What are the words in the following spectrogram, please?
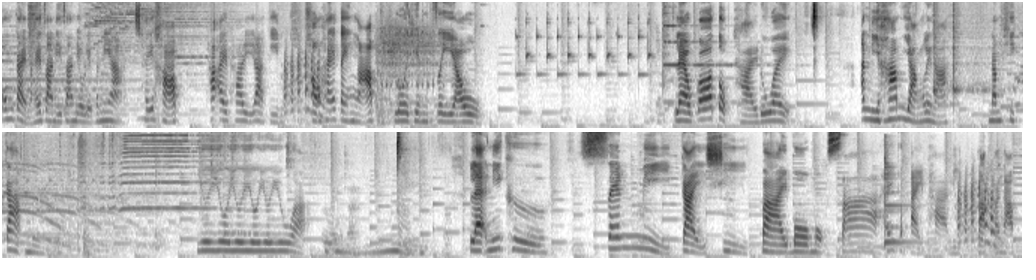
ต้มไก่มาให้จานนี้จานเดียวเลยปะเนี่ย ใช่ครับ ถ้าไอพาริอยากกิน เขาให้แตงงับโรยเทียมเจียว แล้วก็ตบท้ายด้วย อันนี้ห้ามยั้งเลยนะ น้ำพริกกากหมูยูยูยูยูยูยูอะอืมและนี่คือ เส้นหมี่ไก่ฉีกบายโบหมกซ่า ให้กับไอพาลิรักระงับไอ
